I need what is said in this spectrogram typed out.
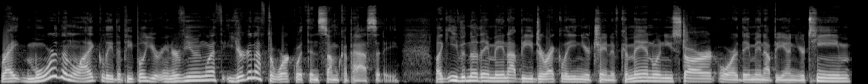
right? More than likely, the people you're interviewing with, you're going to have to work with in some capacity. Like, even though they may not be directly in your chain of command when you start, or they may not be on your team,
